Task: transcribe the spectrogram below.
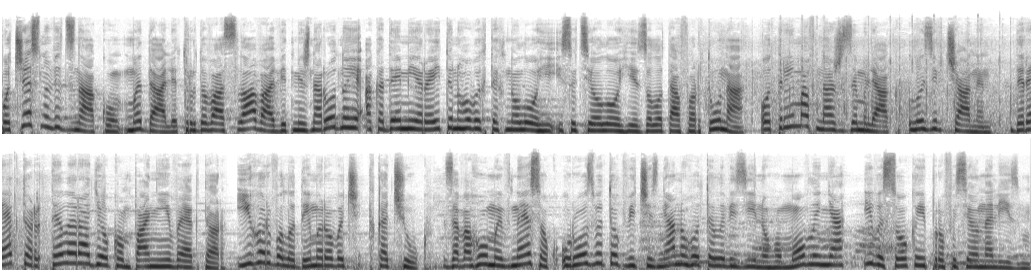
Почесну відзнаку медаль Трудова слава від Міжнародної академії рейтингових технологій і соціології Золота Фортуна отримав наш земляк, лозівчанин, директор телерадіокомпанії Вектор Ігор Володимирович Ткачук за вагомий внесок у розвиток вітчизняного телевізійного мовлення і високий професіоналізм.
